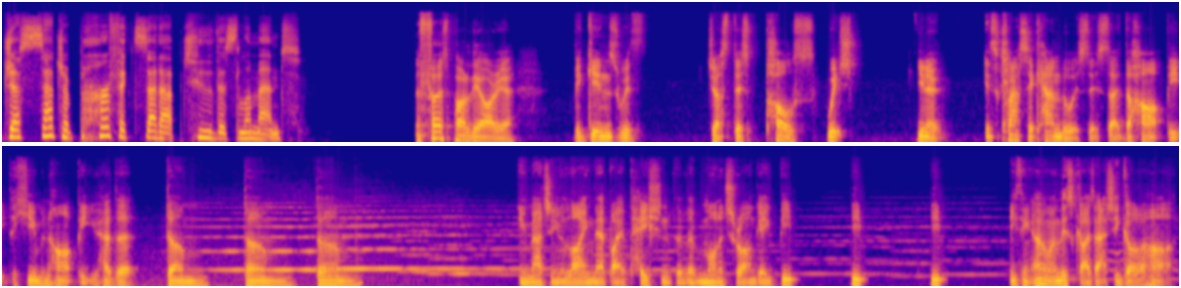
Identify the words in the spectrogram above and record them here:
just such a perfect setup to this lament. The first part of the aria begins with just this pulse, which, you know, it's classic Handel. It's this like the heartbeat, the human heartbeat. You had the dum, dum, dum. You imagine you're lying there by a patient with a monitor on going beep, beep, beep. You think, oh, and this guy's actually got a heart.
